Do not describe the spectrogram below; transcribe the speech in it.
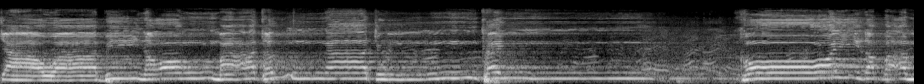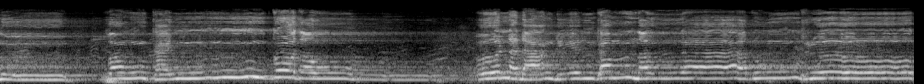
Chào à, bi non mã thân à, trùng thanh khói ra bạ mưa vòng cảnh có dầu ơn là đảng điện cắm nâu đúng rước.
